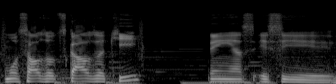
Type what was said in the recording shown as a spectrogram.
Vou mostrar os outros carros aqui. Tem esse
